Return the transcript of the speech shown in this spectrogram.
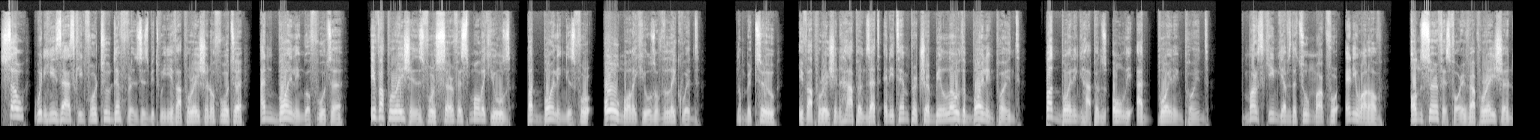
So, when he's asking for two differences between evaporation of water and boiling of water, evaporation is for surface molecules, but boiling is for all molecules of the liquid. Number 2. Evaporation happens at any temperature below the boiling point, but boiling happens only at boiling point. Mark scheme gives the two mark for any one of on surface for evaporation,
